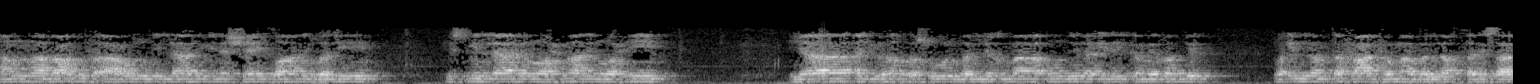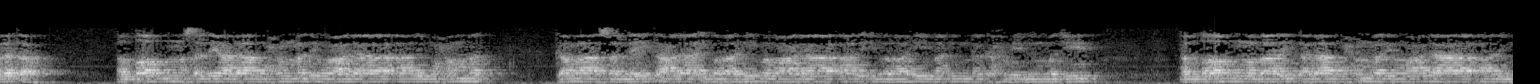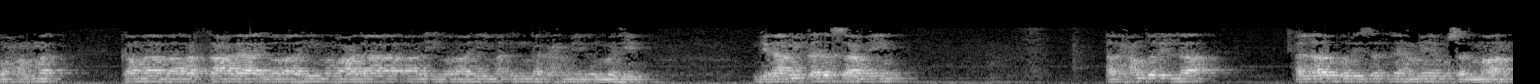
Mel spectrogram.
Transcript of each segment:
أما بعد فأعوذ بالله من الشيطان الرجيم. بسم الله الرحمن الرحيم. يا أيها الرسول بلغ ما أنزل إليك من ربك، وإن لم تفعل فما بلغت رسالته. اللهم صل على محمد وعلى آل محمد، كما صليت على إبراهيم وعلى آل إبراهيم إنك حميد مجيد. اللهم بارك على محمد وعلى آل محمد كما باركت على إبراهيم وعلى آل إبراهيم إنك حميد مجيد. گرامی قدر سامعین، الحمدللہ، اللہ رب العزت نے ہمیں مسلمان،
